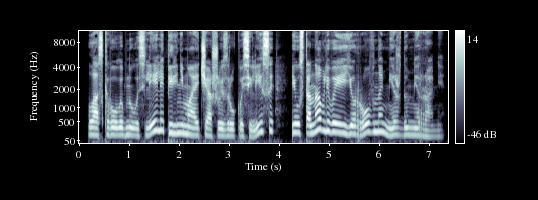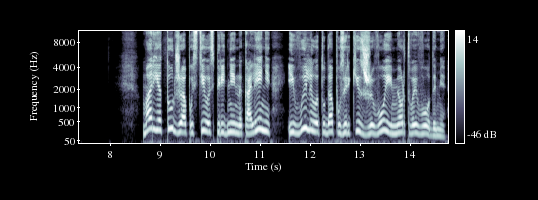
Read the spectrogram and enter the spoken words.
— ласково улыбнулась Леля, перенимая чашу из рук Василисы и устанавливая ее ровно между мирами. Марья тут же опустилась перед ней на колени и вылила туда пузырьки с живой и мертвой водами,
